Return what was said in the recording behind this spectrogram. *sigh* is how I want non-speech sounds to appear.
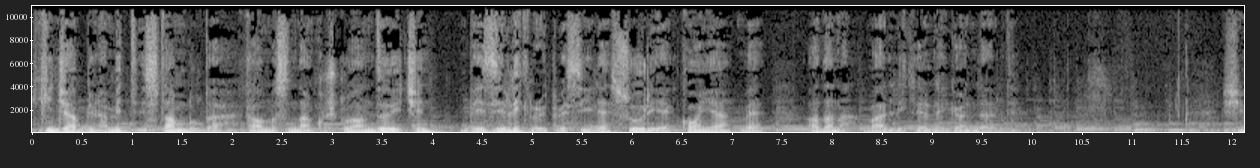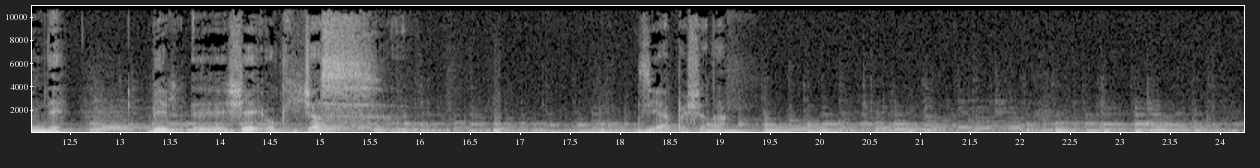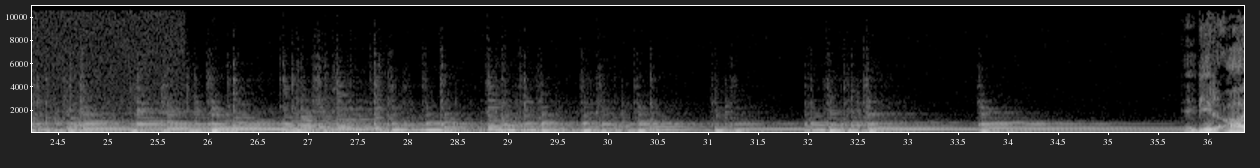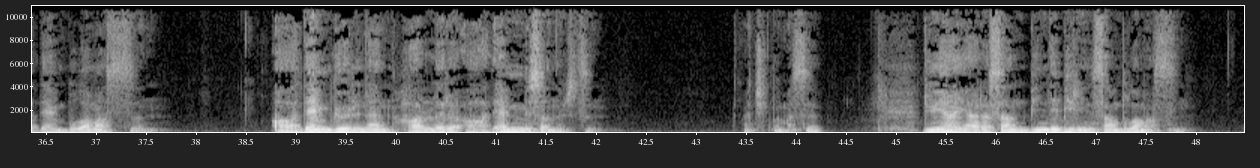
İkinci Abdülhamit İstanbul'da kalmasından kuşkulandığı için vezirlik rütbesiyle Suriye, Konya ve Adana valiliklerine gönderdi. Şimdi bir e, şey okuyacağız Ziya Paşa'dan. Bir Adem bulamazsın. Adem görünen harları Adem mi sanırsın? Açıklaması. Dünyayı arasan binde bir insan bulamazsın.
